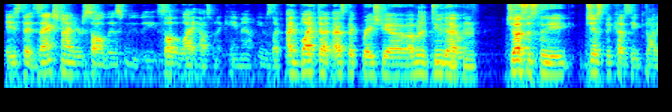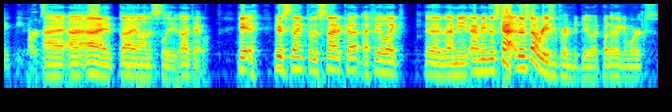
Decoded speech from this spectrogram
is that Zack Snyder saw this movie, saw the Lighthouse when it came out. He was like, "I like that aspect ratio. I'm gonna do that with Mhm. Justice League." Just because he thought he'd be artsy. I, I, I, I honestly, okay. Here, here's the thing for the Snyder cut. I feel like, uh, I mean, I mean, there's kind, there's no reason for him to do it, but I think it works.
